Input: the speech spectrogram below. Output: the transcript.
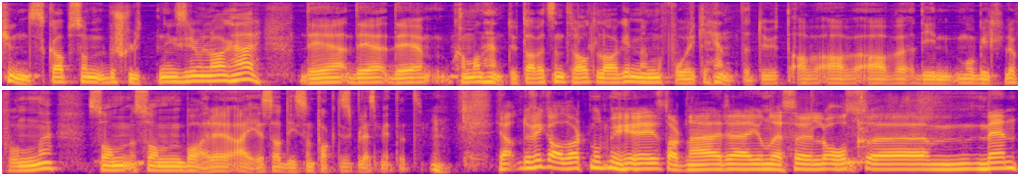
kunnskap som beslutningsgrunnlag her, det, det, det kan man hente ut av et sentralt lager, men man får ikke hentet ut av, av, av de mobiltelefonene som, som, bare eies av de som faktisk ble smittet. Mm. Ja, Du fikk advart mot mye i starten her, eh, Jon Wessel Aas. Eh, men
